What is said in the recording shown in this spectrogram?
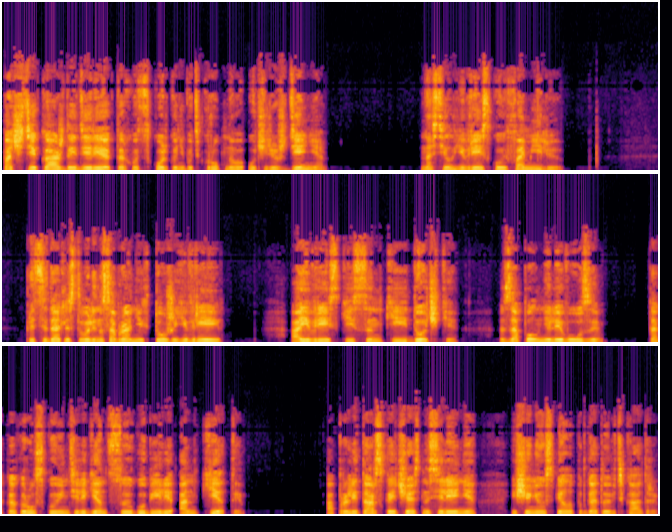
почти каждый директор хоть сколько-нибудь крупного учреждения носил еврейскую фамилию. Председательствовали на собраниях тоже евреи, а еврейские сынки и дочки заполнили вузы, так как русскую интеллигенцию губили анкеты, а пролетарская часть населения еще не успела подготовить кадры.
